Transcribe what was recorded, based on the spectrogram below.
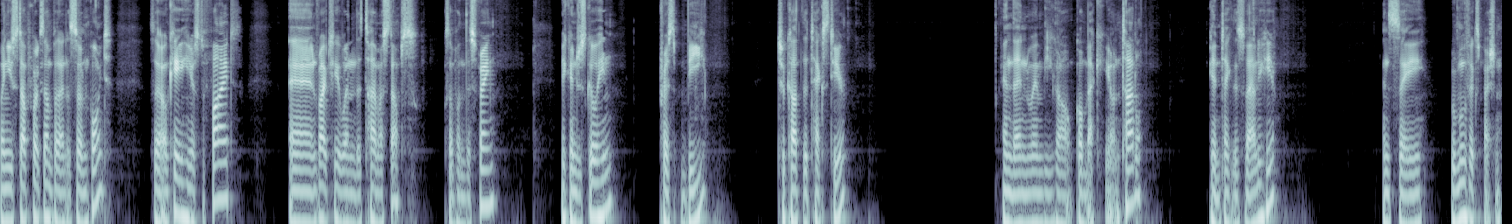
when you stop, for example, at a certain point. So, okay, here's the fight. And right here, when the timer stops, example, in this frame, we can just go in, press B to cut the text here. And then when we go, go back here on title, you can take this value here and say remove expression.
